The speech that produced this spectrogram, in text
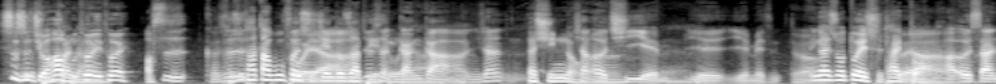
四十九号不退一退，哦，是，可是可是他大部分时间都在就是很尴尬啊。你像在新农啊，像二七也也也没对吧？应该说队史太短啊，二三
